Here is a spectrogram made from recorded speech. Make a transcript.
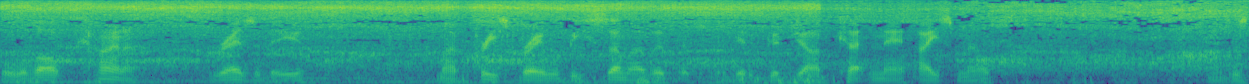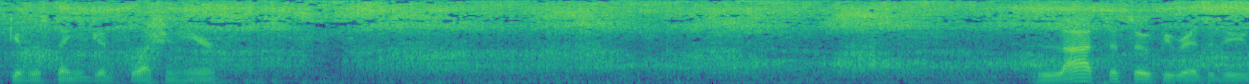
Full of all kind of residue. My pre-spray will be some of it, but I did a good job cutting that ice melt. I'll just give this thing a good flushing here. Lots of soapy residue.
